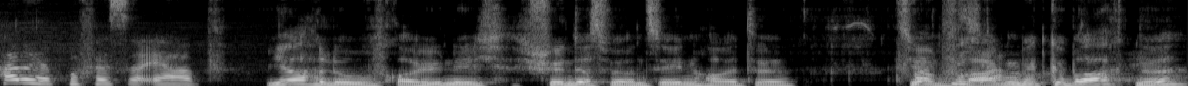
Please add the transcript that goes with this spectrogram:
Hallo, Herr Professor Erb. Ja, hallo, Frau Hönig. Schön, dass wir uns sehen heute. Sie haben Fragen mitgebracht, ne?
